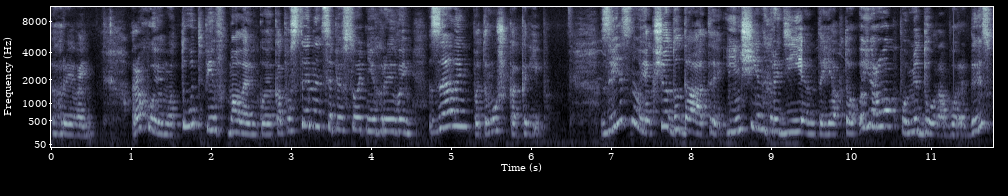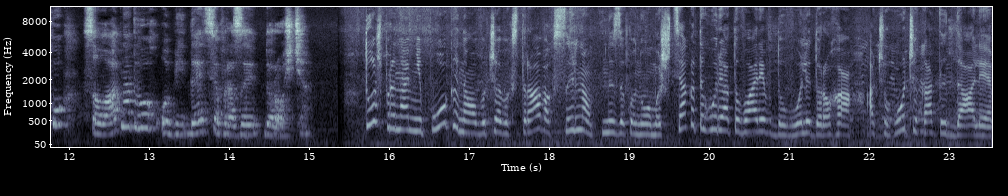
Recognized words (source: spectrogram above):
гривень. Рахуємо тут пів маленької капустини, це півсотні гривень, зелень, петрушка, кріп. Звісно, якщо додати інші інгредієнти, як то огірок, помідор або редиску, салат на двох обійдеться в рази дорожче. Тож, принаймні, поки на овочевих стравах сильно не зекономиш. Ця категорія товарів доволі дорога. А чого чекати далі?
